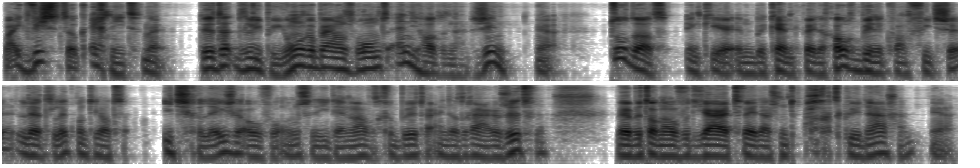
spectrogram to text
Maar ik wist het ook echt niet. Nee. Er liepen jongeren bij ons rond en die hadden naar de zin. Ja. Totdat een keer een bekend pedagoog binnenkwam fietsen, letterlijk. Want die had iets gelezen over ons. En die dacht, nou, wat gebeurt daar in dat rare Zutphen? We hebben het dan over het jaar 2008, kun je nagaan. Ja.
